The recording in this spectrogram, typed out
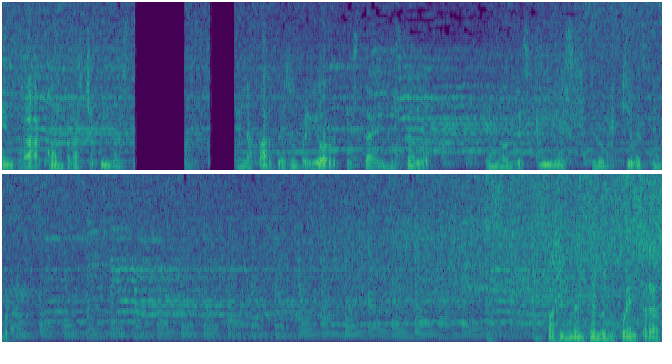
Entra a Compras Chapinas. En la parte superior está el buscador, en donde escribes lo que quieres comprar. Fácilmente lo encuentras,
